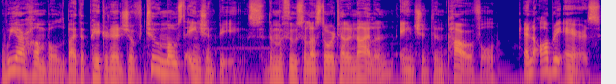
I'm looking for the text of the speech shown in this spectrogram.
We are humbled by the patronage of two most ancient beings the Methuselah storyteller Nylon, ancient and powerful, and Aubrey Ayres,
